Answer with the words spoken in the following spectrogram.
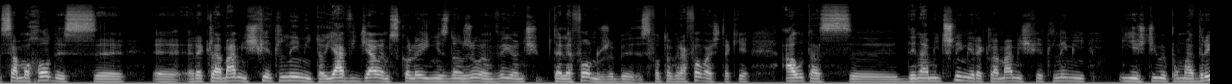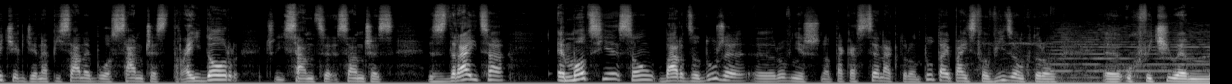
samochody z e, reklamami świetlnymi, to ja widziałem, z kolei nie zdążyłem wyjąć telefonu, żeby sfotografować takie auta z y, dynamicznymi reklamami świetlnymi. Jeździły po Madrycie, gdzie napisane było Sanchez traidor, czyli Sanchez zdrajca, emocje są bardzo duże. Również no, taka scena, którą tutaj Państwo widzą, którą uchwyciłem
